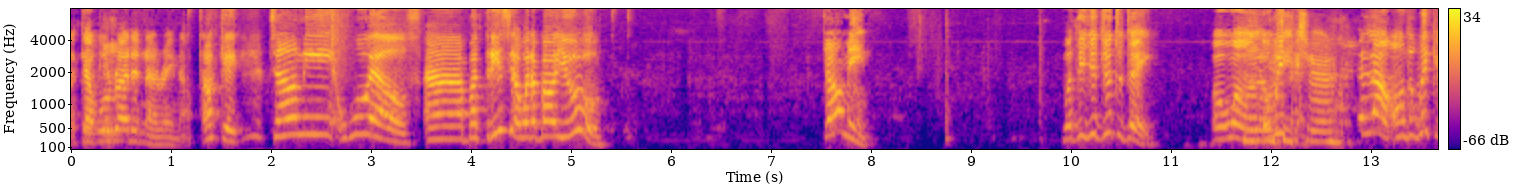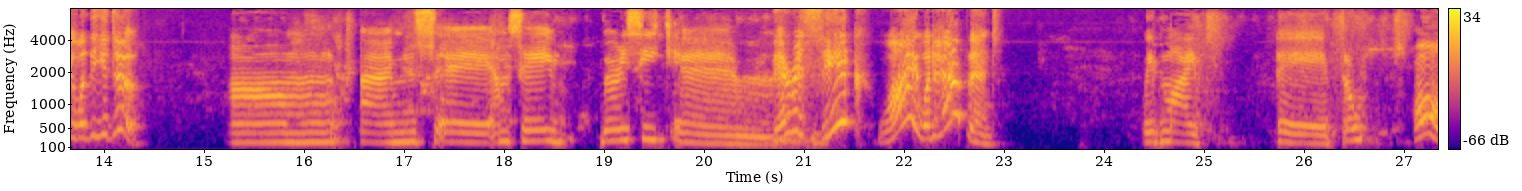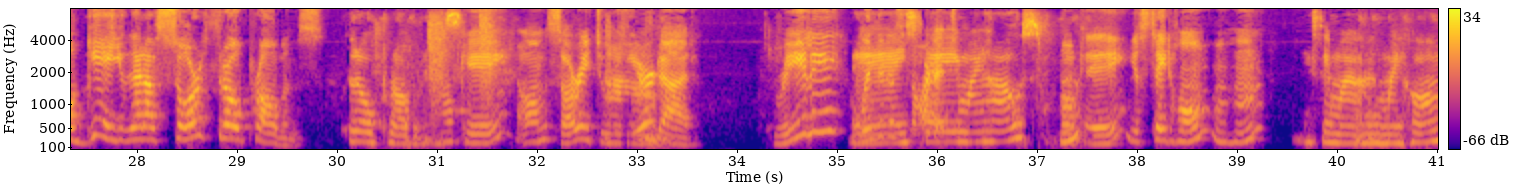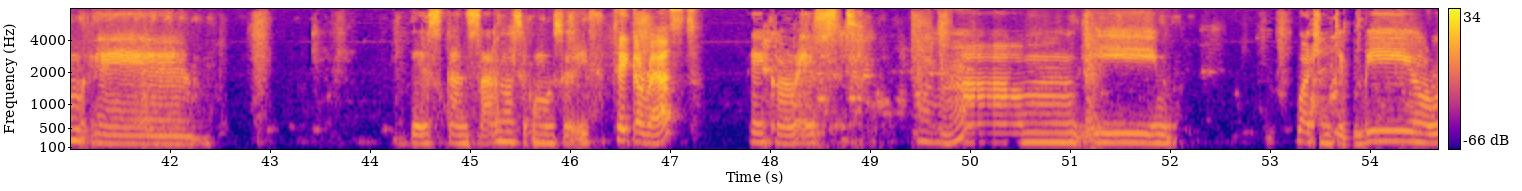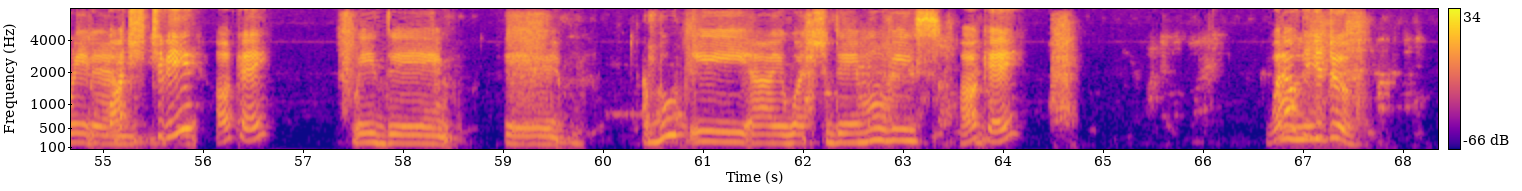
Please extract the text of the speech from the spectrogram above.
Okay, we'll Okay. write it now right now. Okay, tell me who else? Uh, Patricia, what about you? Tell me. What did you do today? Oh, well, on the weekend. teacher. Hello, on the weekend, what did you do? Um, I'm say I'm say very sick. Um, Very sick? Why? What happened? with my uh, throat Oh, gay, you got a sore throat problems. throat problems. Okay, oh, I'm sorry to hear Um, that. Really? When did it start? I stay in my house. Hmm? Okay, you stayed home. Mm-hmm. I stay in my, in my home and descansar, no sé cómo se dice. Take a rest. Take a rest. Mm-hmm. Um, y watching TV or read. um, Watch TV. Okay. read the, uh, a book. I watch the movies. Okay. What else did you do?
